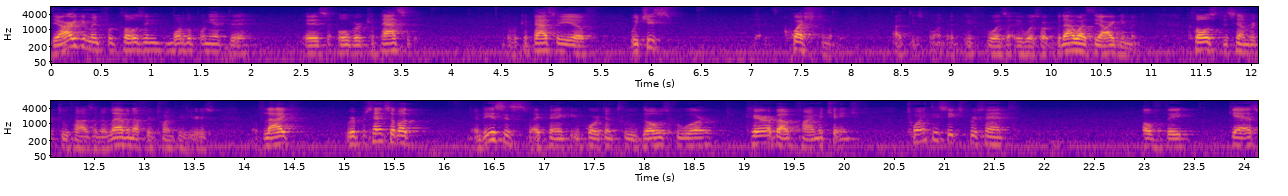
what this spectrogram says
The argument for closing Bordo Poniente is overcapacity. Overcapacity of, which is questionable at this point. It was, it was, but that was the argument closed December 2011 after 20 years of life, represents about, and this is, I think, important to those who are, care about climate change, 26% of the gas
